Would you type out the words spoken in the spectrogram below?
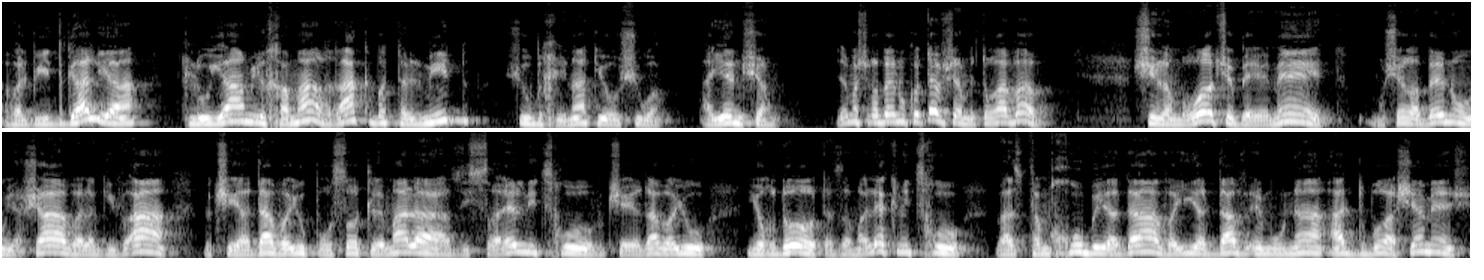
אבל באתגליה תלויה המלחמה רק בתלמיד שהוא בחינת יהושע. עיין שם. זה מה שרבנו כותב שם בתורה ו', שלמרות שבאמת משה רבנו ישב על הגבעה וכשידיו היו פרוסות למעלה אז ישראל ניצחו וכשידיו היו יורדות אז עמלק ניצחו ואז תמכו בידיו ויהי ידיו אמונה עד בוא השמש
